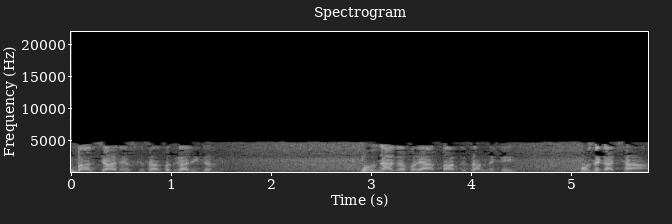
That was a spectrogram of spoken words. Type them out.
بادشاہ نے اس کے ساتھ بدکاری کر لی۔ اس نے آ کر فریاد باپ کے سامنے کہی۔ اس نے کہا اچھا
